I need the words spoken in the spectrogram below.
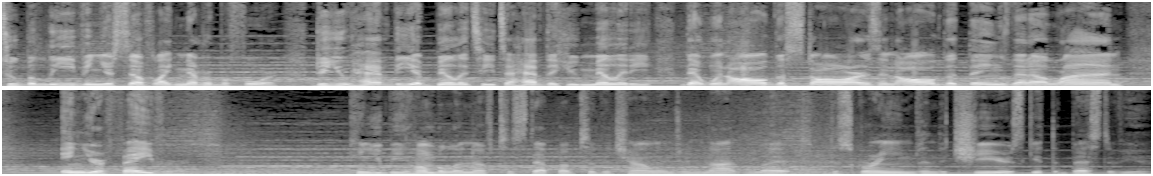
to believe in yourself like never before? Do you have the ability to have the humility that when all the stars and all the things that align in your favor, can you be humble enough to step up to the challenge and not let the screams and the cheers get the best of you?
